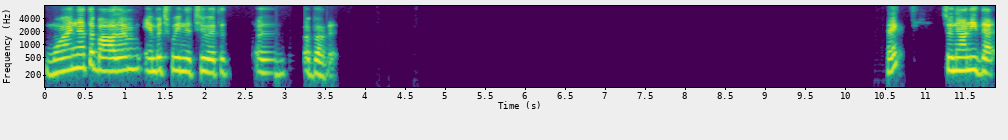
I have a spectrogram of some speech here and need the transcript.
One at the bottom, in between the two at the uh, above it. Okay, so now I need that,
